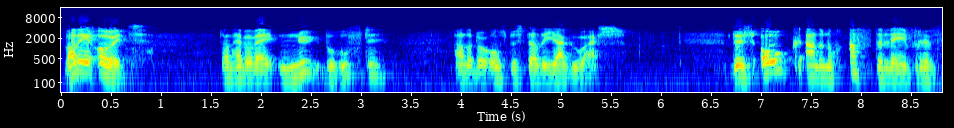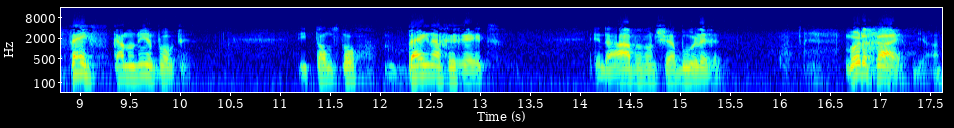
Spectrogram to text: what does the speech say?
Wanneer ooit, dan hebben wij nu behoefte aan de door ons bestelde Jaguars. Dus ook aan de nog af te leveren vijf kanonneerboten. Die thans nog bijna gereed in de haven van Cherbourg liggen. Mordechai, Ja.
